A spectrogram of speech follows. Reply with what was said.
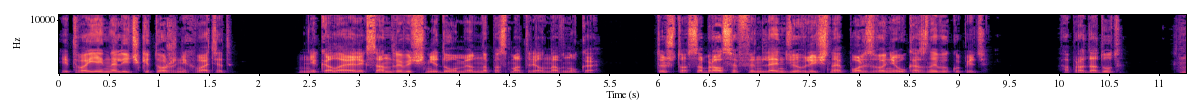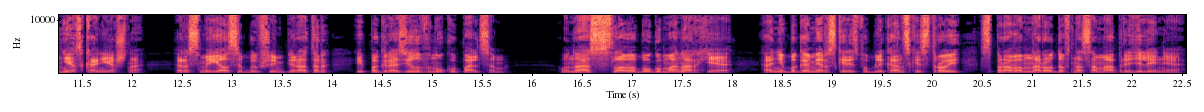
и твоей налички тоже не хватит». Николай Александрович недоуменно посмотрел на внука. Ты что, собрался в Финляндию в личное пользование у казны выкупить? А продадут? Нет, конечно, рассмеялся бывший император и погрозил внуку пальцем. У нас, слава богу, монархия, а не богомерзкий республиканский строй с правом народов на самоопределение.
